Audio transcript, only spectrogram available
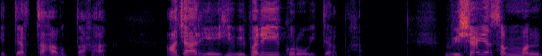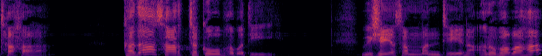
इत्यर्थः उक्तः आचार्यैः विफलीकुरु इत्यर्थः। विषयसम्बन्धः कदा सार्थको भवति? विषयसम्बन्धेन अनुभवः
